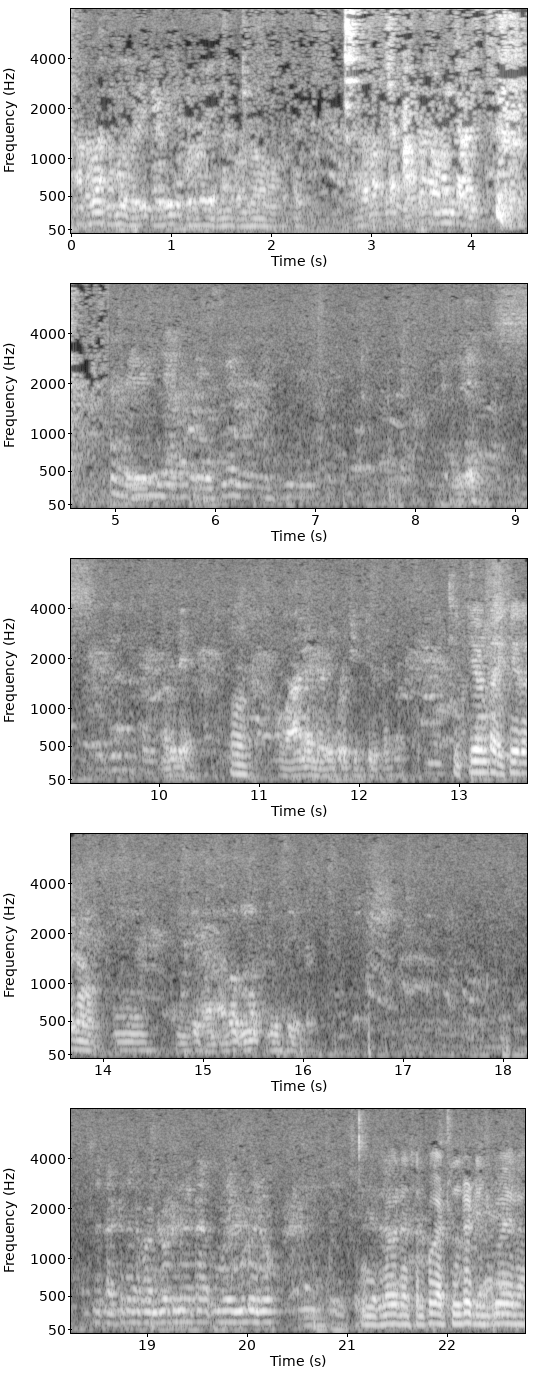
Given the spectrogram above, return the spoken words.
അഥവാ നമ്മൾ വഴി വെളിയിൽ കൊണ്ടുപോയി എങ്ങനെ കൊണ്ടുപോകാൻ നോക്കട്ടെ അഥവാ അത്രത്തോളം ചാടി അല്ലേ അതില്ലേ വാലന്റെ അടി കൂടെ ചുറ്റി വിട്ടത് ചുറ്റി കൊണ്ട് ചെയ്ത കാണും എനിക്ക് കാണാം അതൊന്ന് യൂസ് ചെയ്തിട്ട് ചിലപ്പോൾ കട്ടിലിന്റെ അടിയിലേക്ക് പോയാലോ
